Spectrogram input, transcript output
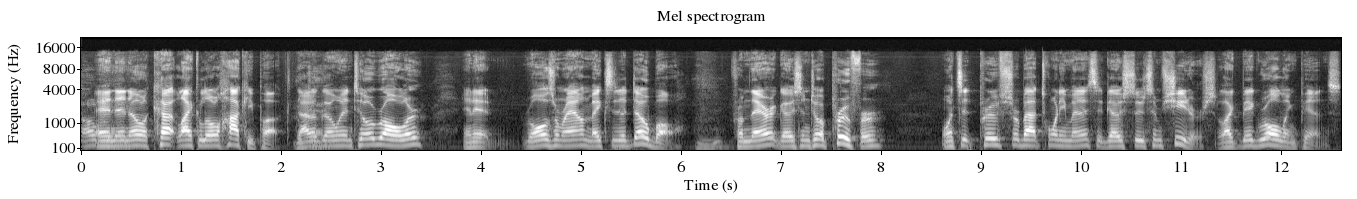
Okay. And then it'll cut like a little hockey puck. That'll Okay. go into a roller, and it rolls around, makes it a dough ball. Mm-hmm. From there, it goes into a proofer. Once it proofs for about 20 minutes, it goes through some sheeters, like big rolling pins.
